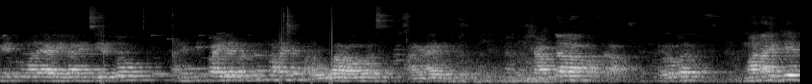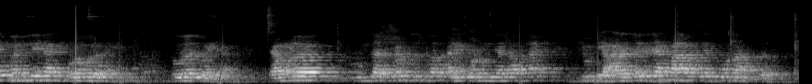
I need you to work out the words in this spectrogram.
मी तुम्हाला या ठिकाणी देतो. आणि ती पहिल्यापासून म्हणायचं ना, उभा राहावं आणि काय म्हणतो शब्दाला पक्का. बरोबर? म्हणायचे म्हणले आणि बरोबर आहे. सूरज भैया. त्यामुळं तुमचा शब्द सुद्धा खाली पडून देणार नाही. शेवटी अडचणीच्या काळामध्ये कोण असतं?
